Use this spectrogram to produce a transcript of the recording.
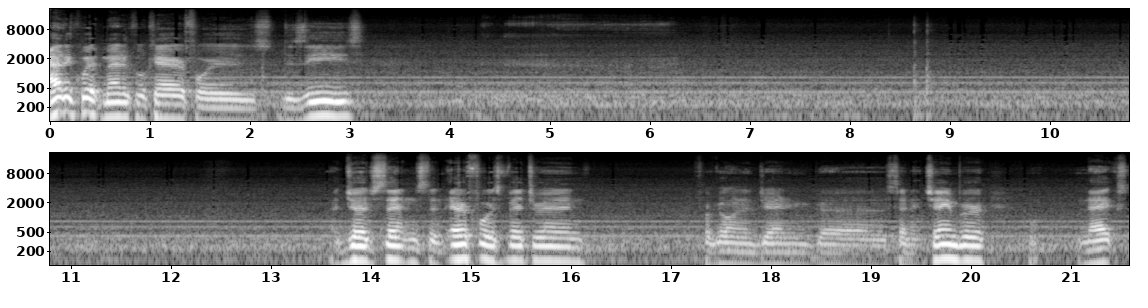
adequate medical care for his disease. Judge sentenced an Air Force veteran for going to January uh, Senate chamber. Next,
